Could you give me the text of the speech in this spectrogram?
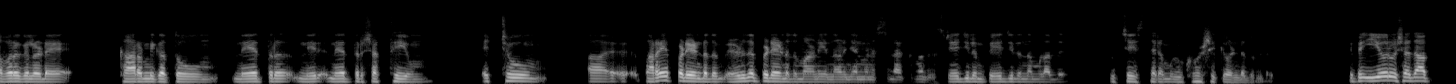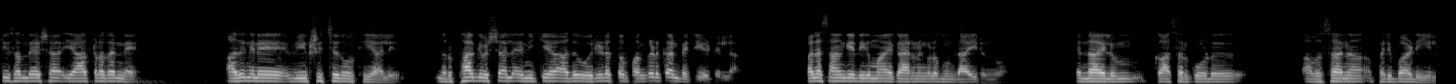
അവറുകളുടെ കാർമ്മികത്വവും നേതൃ നേതൃശക്തിയും ഏറ്റവും പറയപ്പെടേണ്ടതും എഴുതപ്പെടേണ്ടതുമാണ് എന്നാണ് ഞാൻ മനസ്സിലാക്കുന്നത്. സ്റ്റേജിലും പേജിലും നമ്മളത് ഉച്ചസ്ഥരം ഉദ്ഘോഷിക്കേണ്ടതുണ്ട്. ഇപ്പൊ ഈ ഒരു ശതാബ്ദി സന്ദേശ യാത്ര തന്നെ അതിങ്ങനെ വീക്ഷിച്ച് നോക്കിയാൽ നിർഭാഗ്യവശാൽ എനിക്ക് അത് ഒരിടത്തും പങ്കെടുക്കാൻ പറ്റിയിട്ടില്ല. പല സാങ്കേതികമായ കാരണങ്ങളും ഉണ്ടായിരുന്നു. എന്തായാലും കാസർഗോഡ് അവസാന പരിപാടിയിൽ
